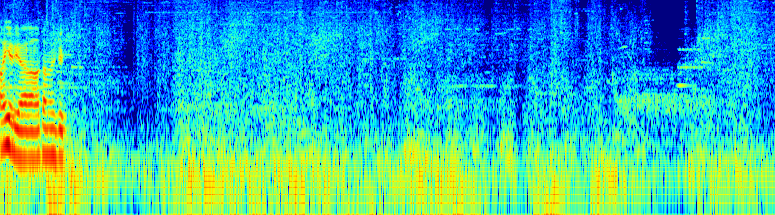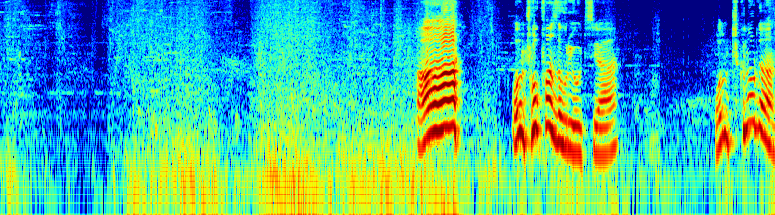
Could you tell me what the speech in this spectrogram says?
Hayır ya adam ölecek. Aa! Oğlum çok fazla vuruyor ultisi ya. Oğlum çıkın oradan.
